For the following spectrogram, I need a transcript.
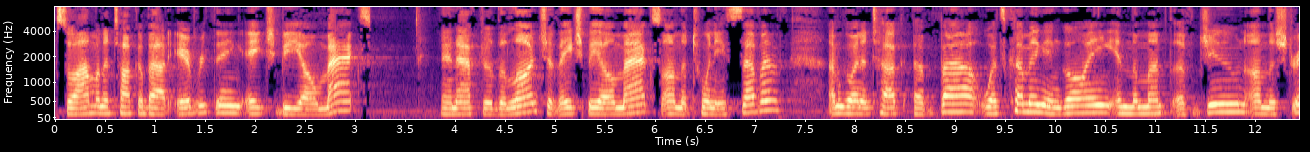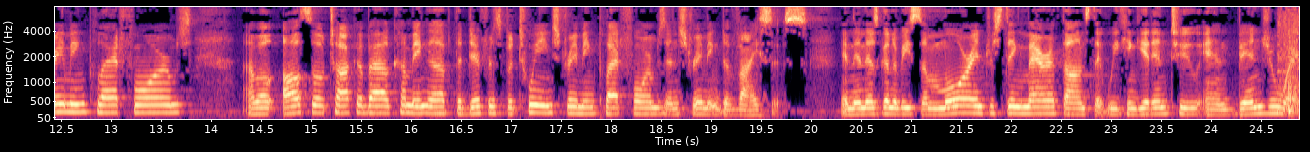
So I'm going to talk about everything HBO Max. And after the launch of HBO Max on the 27th, I'm going to talk about what's coming and going in the month of June on the streaming platforms. I will also talk about coming up the difference between streaming platforms and streaming devices. And then there's going to be some more interesting marathons that we can get into and binge away.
